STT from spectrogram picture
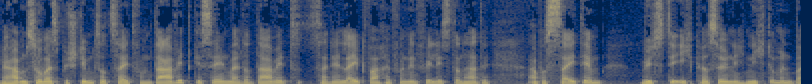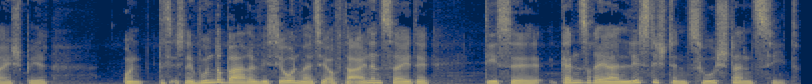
wir haben sowas bestimmt zur Zeit von David gesehen, weil der David seine Leibwache von den Philistern hatte. Aber seitdem wüsste ich persönlich nicht um ein Beispiel. Und das ist eine wunderbare Vision, weil sie auf der einen Seite diese ganz realistisch den Zustand sieht.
